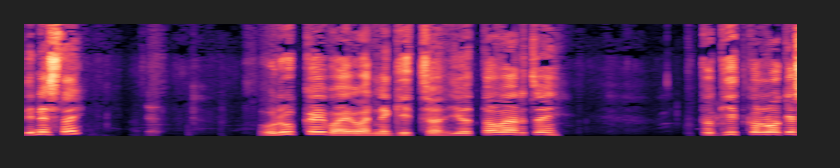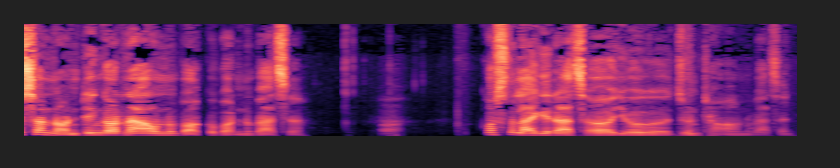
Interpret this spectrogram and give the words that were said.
दिनेश दाई? हुरुक्कै भयो भन्ने गीत छ। यो तपाईँहरू चाहिँ त्यो गीतको लोकेसन हन्टिङ गर्न आउनु भएको भन्नु भएको छ। कस्तो लागिरहेछ यो जुन ठाउँ आउनु भएको छ नि?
